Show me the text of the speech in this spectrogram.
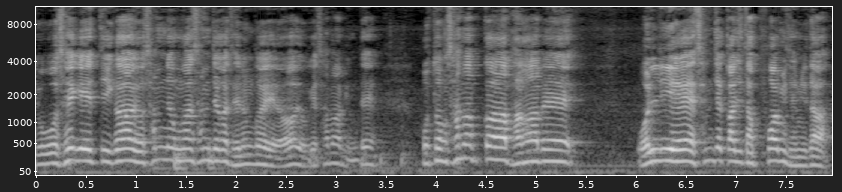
요 세 개의 띠가 요 3년간 삼재가 되는 거예요. 요게 삼합인데 보통 삼합과 방합의 원리에 삼재까지 다 포함이 됩니다.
